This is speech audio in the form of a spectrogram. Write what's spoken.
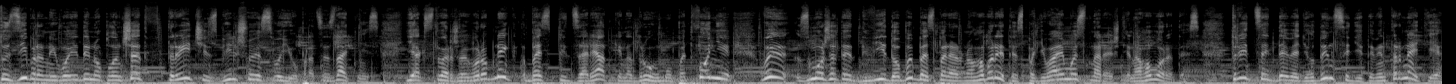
то зібраний воєдино планшет втричі збільшує свою працездатність. Як стверджує виробник, без підзарядки на другому петфоні ви зможете дві доби безперервно говорити. Сподіваємось, нарешті наговоритесь. 39 годин сидіти в інтернеті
